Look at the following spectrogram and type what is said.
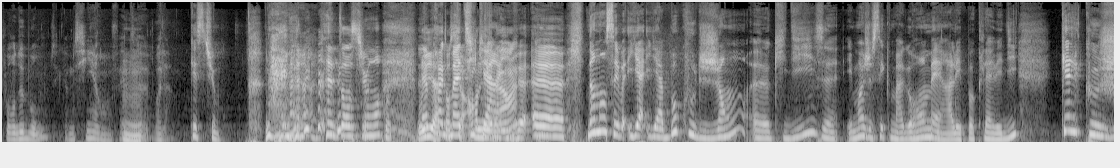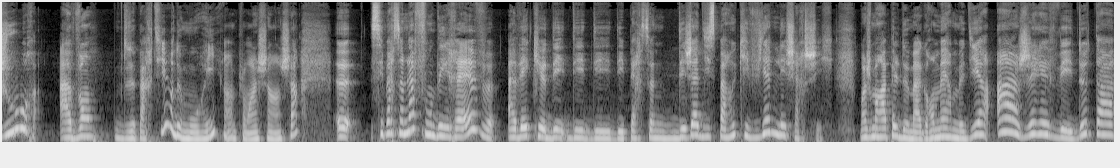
pour de bon. C'est comme si, en fait, mmh. voilà. Question. attention, la pragmatique arrive. Euh, non, non, il y, y, a beaucoup de gens euh, qui disent, et moi je sais que ma grand-mère à l'époque l'avait dit, quelques jours avant de partir, de mourir, un plan un chat, un chat, euh, ces personnes-là font des rêves avec des, des, des, personnes déjà disparues qui viennent les chercher. Moi, je me rappelle de ma grand-mère me dire Ah, j'ai rêvé de, ta,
